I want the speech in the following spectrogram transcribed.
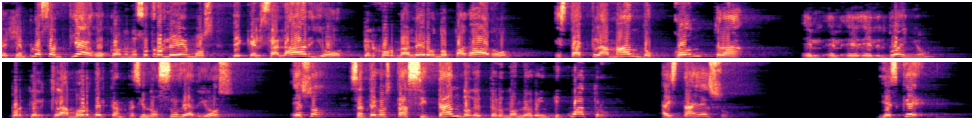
ejemplo, Santiago, cuando nosotros leemos de que el salario del jornalero no pagado está clamando contra el, el dueño, porque el clamor del campesino sube a Dios, eso Santiago está citando Deuteronomio 24. Ahí está eso. Y es que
